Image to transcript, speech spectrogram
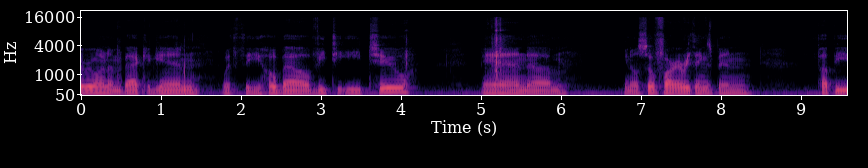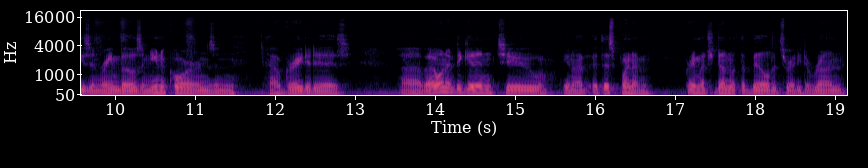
everyone, I'm back again with the Hobao VTE2 and um, you know so far everything's been puppies and rainbows and unicorns and how great it is. Uh, but I wanted to get into you know at this point I'm pretty much done with the build. It's ready to run.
